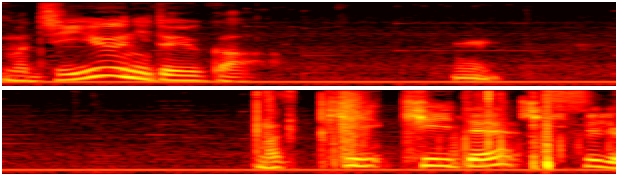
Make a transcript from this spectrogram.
まあ、自由にというか、うん。まあ、き聞いてすぐ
